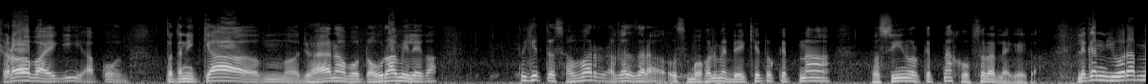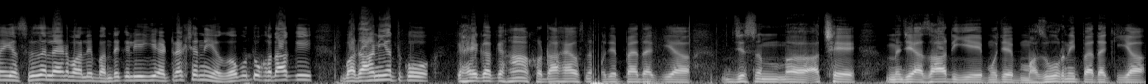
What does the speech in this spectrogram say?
शराब आएगी, आपको पता नहीं क्या जो है ना वो तोहरा मिलेगा। तो ये तस्वर अगर ज़रा उस माहौल में देखिए तो कितना हसीन और कितना खूबसूरत लगेगा। लेकिन यूरोप में या स्विट्ज़रलैंड वाले बंदे के लिए ये अट्रैक्शन नहीं होगा। वो तो खुदा की बदानियत को कहेगा कि हाँ खुदा है, उसने मुझे पैदा किया, जिसम अच्छे, मुझे आज़ाद दिए मुझे मजूर नहीं पैदा किया।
